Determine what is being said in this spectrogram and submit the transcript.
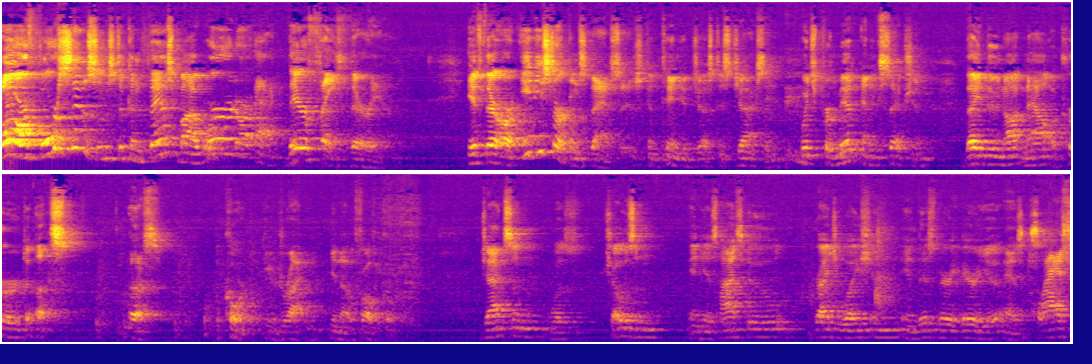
or force citizens to confess by word or If there are any circumstances, continued Justice Jackson, which permit an exception, they do not now occur to us. Us, the court, he was writing, you know, for the court. Jackson was chosen in his high school graduation in this very area as class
